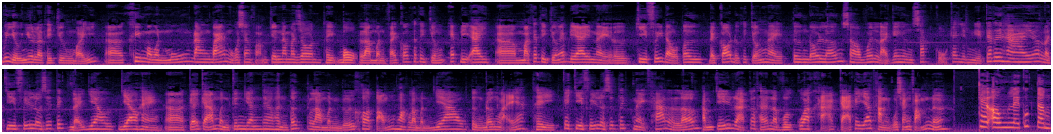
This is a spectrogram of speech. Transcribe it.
Ví dụ như là thị trường Mỹ, à, khi mà mình muốn đăng bán một cái sản phẩm trên Amazon thì buộc là mình phải có cái tiêu chuẩn FDA, à, mà cái tiêu chuẩn FDA này chi phí đầu tư để có được cái chuẩn này tương đối lớn so với lại cái ngân sách của các doanh nghiệp. Cái thứ hai đó là chi phí logistics để giao giao hàng, à, kể cả mình kinh doanh theo hình thức là mình gửi kho tổng hoặc là mình giao từng đơn lẻ thì cái chi phí logistics này khá là lớn, thậm chí là có thể là vượt qua khả cả cái giá thành của sản phẩm nữa. Theo ông Lê Quốc Tâm,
